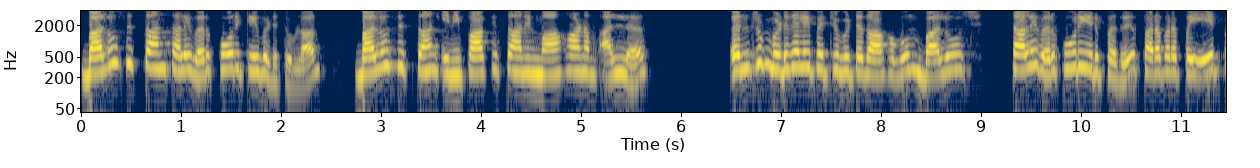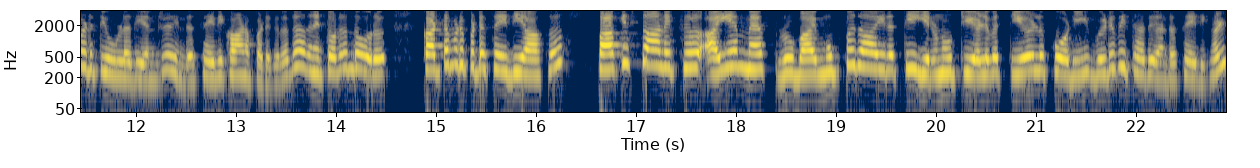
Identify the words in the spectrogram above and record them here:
பலூசிஸ்தான் தலைவர் கோரிக்கை விடுத்துள்ளார். பலூசிஸ்தான் இனி பாகிஸ்தானின் மாகாணம் அல்ல என்றும் விடுதலை பெற்று விட்டதாகவும் பலூச் தலைவர் கூறியிருப்பது பரபரப்பை ஏற்படுத்தியுள்ளது என்று இந்த செய்தி காணப்படுகிறது. அதனைத் தொடர்ந்து ஒரு கட்டமிடப்பட்ட செய்தியாக பாகிஸ்தானுக்கு ஐஎம்எஃப் ரூபாய் முப்பதாயிரத்தி இருநூற்றி எழுபத்தி ஏழு கோடி விடுவித்தது என்ற செய்திகள்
